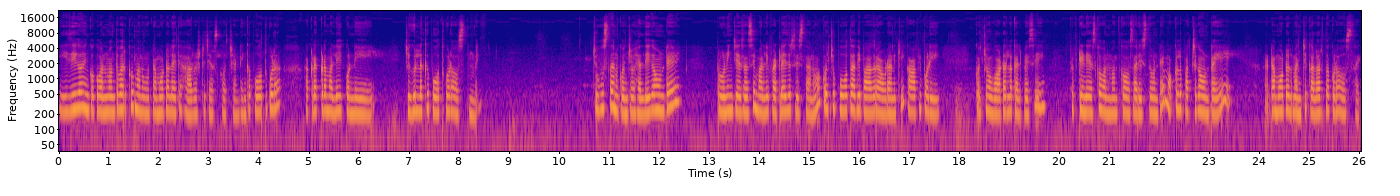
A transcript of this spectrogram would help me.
ఈజీగా ఇంకొక వన్ మంత్ వరకు మనం టమాటోలు అయితే హార్వెస్ట్ చేసుకోవచ్చండి. ఇంకా పోత కూడా అక్కడక్కడ మళ్ళీ కొన్ని చిగుళ్ళకి పోత కూడా వస్తుంది. చూస్తాను కొంచెం హెల్తీగా ఉంటే ప్రూనింగ్ చేసేసి మళ్ళీ ఫర్టిలైజర్స్ ఇస్తాను. కొంచెం పూత అది బాగా రావడానికి కాఫీ పొడి కొంచెం వాటర్లో కలిపేసి ఫిఫ్టీన్ డేస్కో వన్ మంత్కో ఒకసారి ఇస్తూ ఉంటే మొక్కలు పచ్చగా ఉంటాయి. టమోటాలు మంచి కలర్తో కూడా వస్తాయి.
